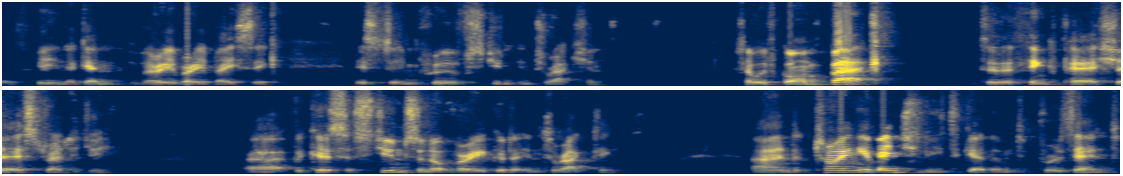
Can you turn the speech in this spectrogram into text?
has been, again, very, very basic, is to improve student interaction. So we've gone back to the think, pair, share strategy uh, because students are not very good at interacting. And trying eventually to get them to present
